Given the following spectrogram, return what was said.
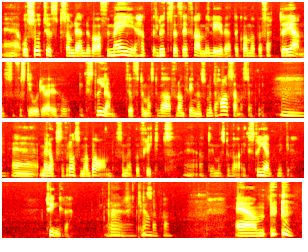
Eh, och så tufft som det ändå var för mig att lutsa sig fram i livet och komma på fötter igen så förstod jag ju hur extremt tufft det måste vara för de kvinnor som inte har samma stöttning. Mm. Eh, men också för de som har barn som är på flykt. Eh, att det måste vara extremt mycket tyngre. Verkligen.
